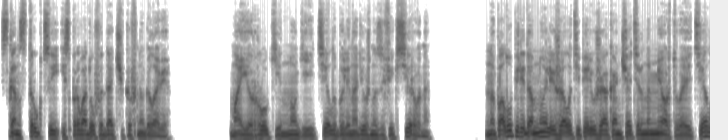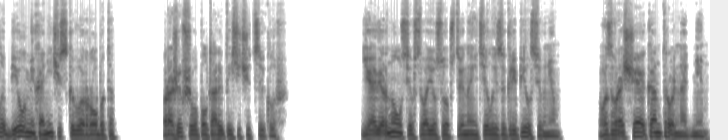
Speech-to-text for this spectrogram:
с конструкцией из проводов и датчиков на голове. Мои руки, ноги и тело были надежно зафиксированы. На полу передо мной лежало теперь уже окончательно мертвое тело биомеханического робота, прожившего полторы тысячи циклов. Я вернулся в свое собственное тело и закрепился в нем, возвращая контроль над ним.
